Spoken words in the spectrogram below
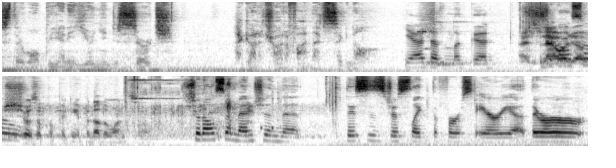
This, there won't be any Union to search. I gotta try to find that signal. Yeah, it doesn't look good. All right, so Should now it uh, shows up. We're picking up another one. So Should also mention that this is just like the first area. There are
